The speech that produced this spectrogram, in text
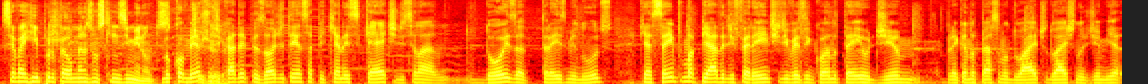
Você vai rir por pelo menos uns 15 minutos. No começo de cada episódio tem essa pequena sketch de, sei lá, dois a três minutos, que é sempre uma piada diferente, que de vez em quando tem o Jim pregando peça no Dwight, o Dwight no Jim, e é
